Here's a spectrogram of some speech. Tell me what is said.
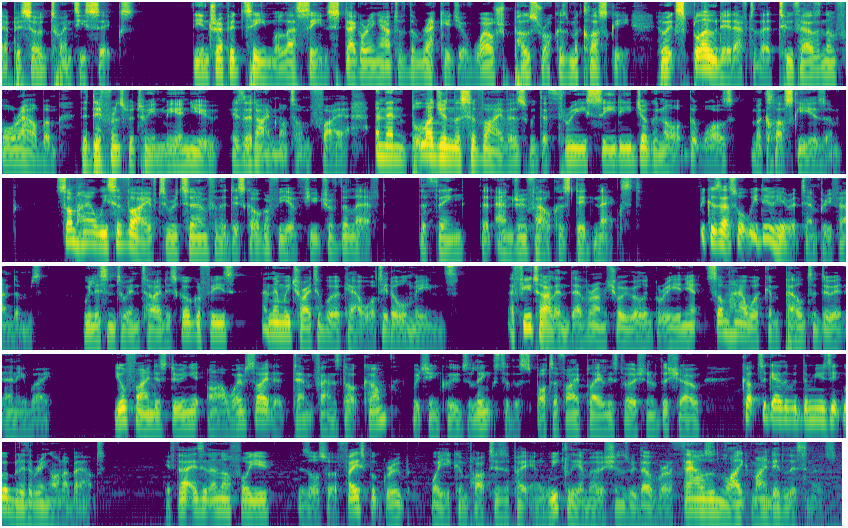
Episode 26. The intrepid team were last seen staggering out of the wreckage of Welsh post rockers Mclusky, who exploded after their 2004 album The Difference Between Me and You Is That I'm Not on Fire, and then bludgeoned the survivors with the three CD juggernaut that was Mcluskyism. Somehow we survived to return for the discography of Future of the Left, the thing that Andrew Falkous did next. Because that's what we do here at Temporary Fandoms. We listen to entire discographies and then we try to work out what it all means. A futile endeavour, I'm sure you'll agree, and yet somehow we're compelled to do it anyway. You'll find us doing it on our website at tempfans.com, which includes links to the Spotify playlist version of the show, cut together with the music we're blithering on about. If that isn't enough for you, there's also a Facebook group where you can participate in weekly immersions with over a thousand like minded listeners.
